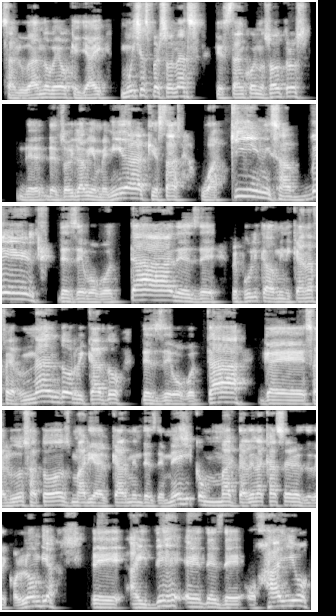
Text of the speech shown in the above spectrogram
saludando. Veo que ya hay muchas personas que están con nosotros les doy la bienvenida. Aquí está Joaquín, Isabel, desde Bogotá, desde República Dominicana, Fernando, Ricardo, desde Bogotá. Saludos a todos. María del Carmen desde México, Magdalena Cáceres desde Colombia, eh, Aide eh, desde Ohio,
